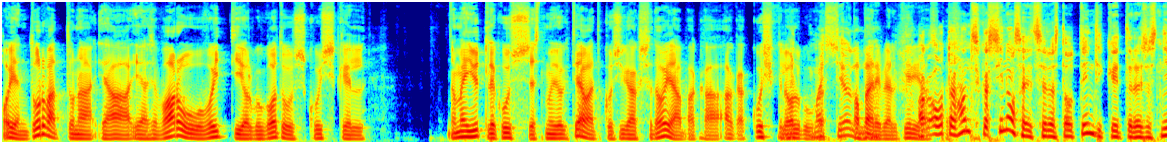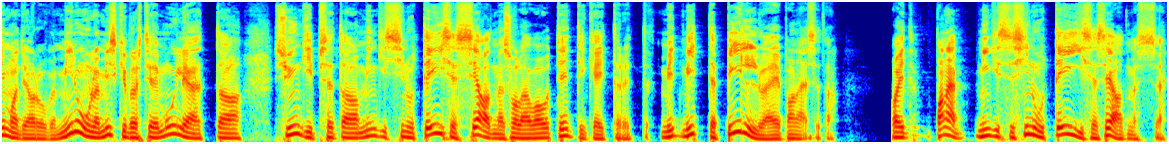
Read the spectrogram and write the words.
hoian turvatuna ja, ja see varuvõti olgu kodus kuskil no me ei ütle, kus, sest muidugi teavad, kus igaüks seda hoiab, aga, aga kuskil olgu kas paberi peal kirjas. aga oota, Hans, kas sina said sellest Authenticatori asjast niimoodi aru või minule miskipärast jäi mulje, et ta süngib seda mingis sinu teises seadmes oleva Authenticatorit, mitte pilve ei pane seda, vaid paneb mingisse sinu teise seadmesse,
